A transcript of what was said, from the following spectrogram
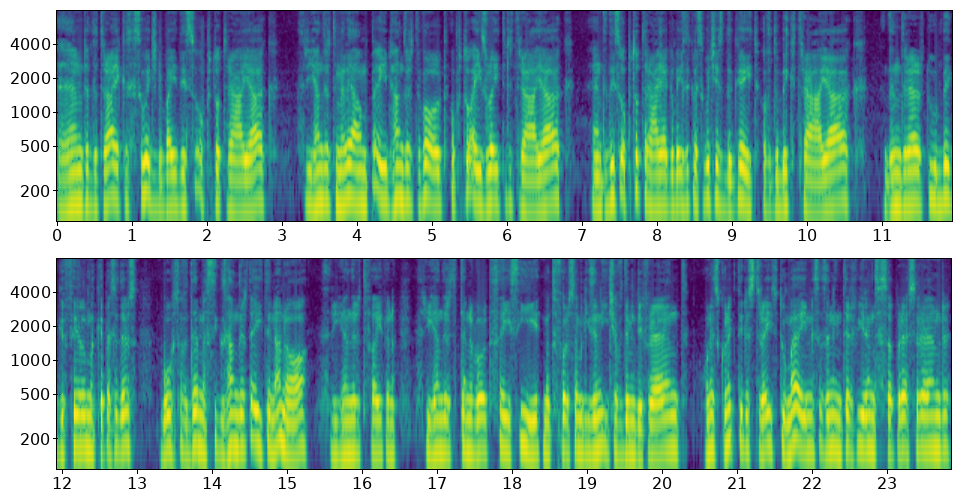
and the triac is switched by this opto triac 300 milliamp 800 volt opto isolated triac and this opto triac basically switches the gate of the big triac then there are two big film capacitors both of them 680 nano 305 and 310 volts AC but for some reason each of them different one is connected straight to mains as an interference suppressor and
